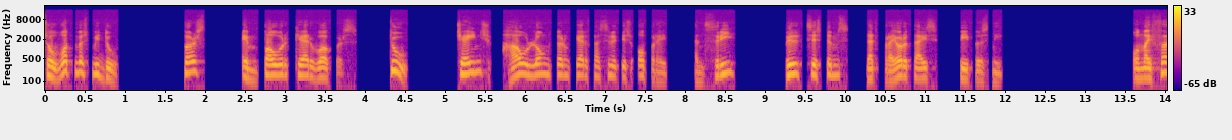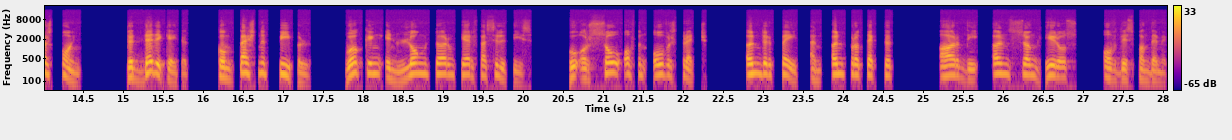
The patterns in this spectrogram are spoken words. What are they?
So what must we do? First, empower care workers. Two, change how long-term care facilities operate. And three, build systems that prioritize people's needs. On my first point, the dedicated, compassionate people working in long-term care facilities who are so often overstretched, underpaid and unprotected are the unsung heroes of this pandemic.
